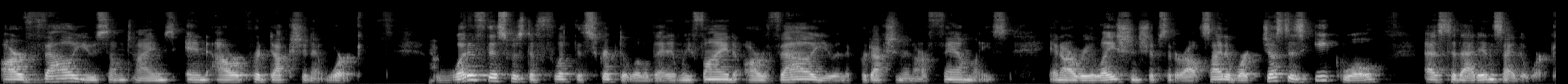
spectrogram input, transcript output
our value sometimes in our production at work. What if this was to flip the script a little bit and we find our value in the production in our families? In our relationships that are outside of work just as equal as to that inside the work.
